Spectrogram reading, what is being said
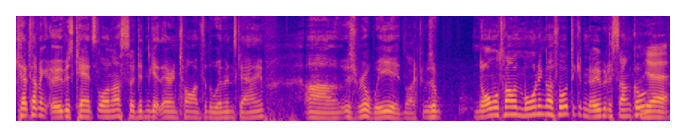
kept having Ubers cancel on us, so didn't get there in time for the women's game. Um, it was real weird. Like it was a normal time in the morning. I thought to get an Uber to Suncorp. Yeah.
